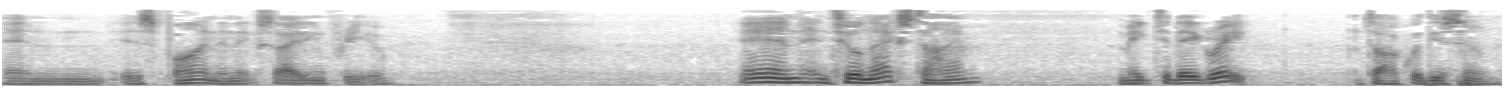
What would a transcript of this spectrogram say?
and is fun and exciting for you. And until next time, make today great. I'll talk with you soon.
